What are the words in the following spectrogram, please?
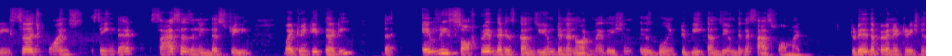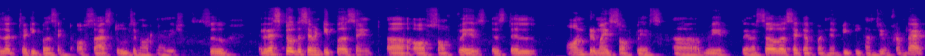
research points saying that SaaS as an industry by 2030, the every software that is consumed in an organization is going to be consumed in a SaaS format. Today, the penetration is at 30% of SaaS tools in organizations. So, rest of the 70% uh, of softwares is still on-premise softwares uh, where there are servers set up and then people consume from that,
